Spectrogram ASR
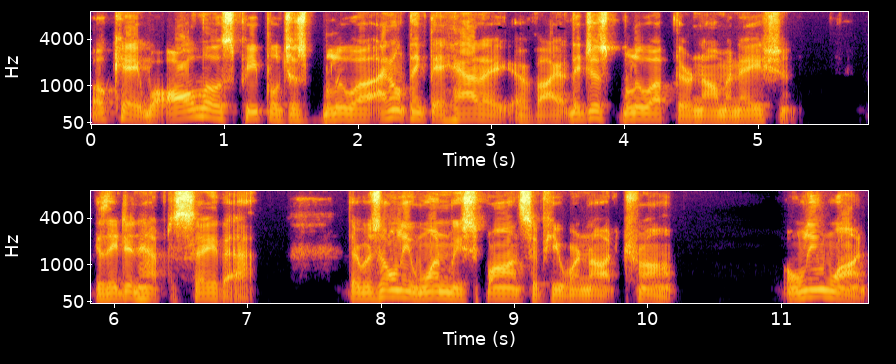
Okay. Well, all those people just blew up. I don't think they had a, a virus. They just blew up their nomination because they didn't have to say that. There was only one response if you were not Trump, only one.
